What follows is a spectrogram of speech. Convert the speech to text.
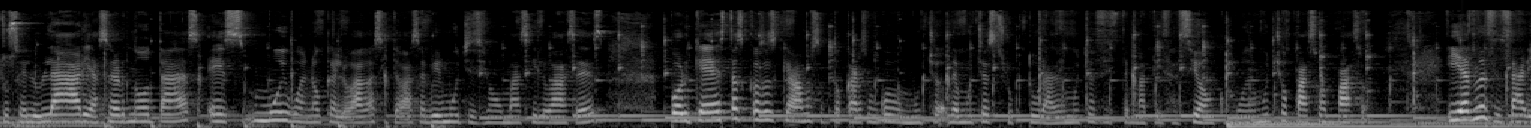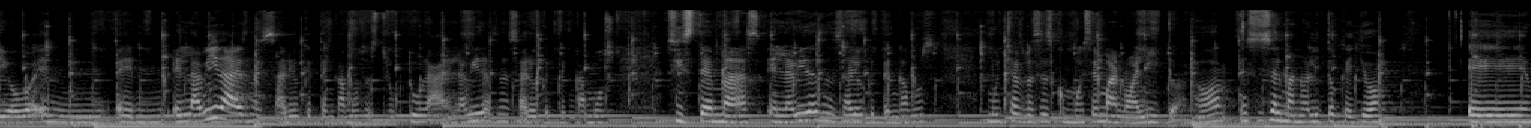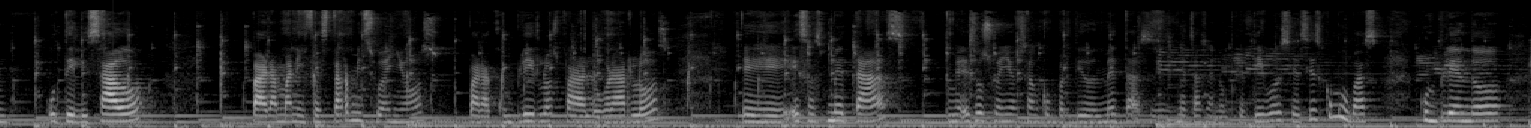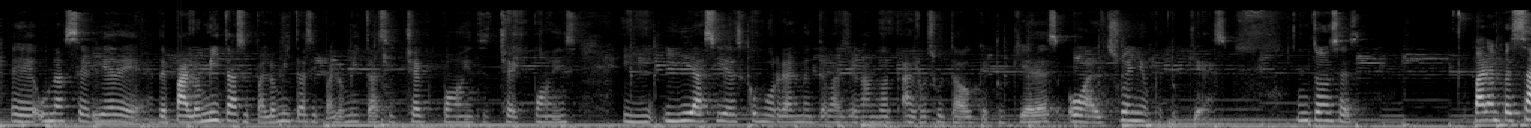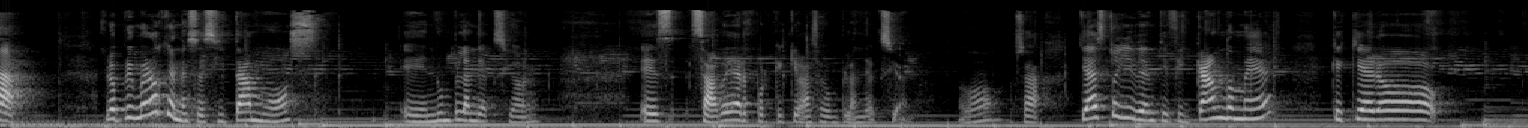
tu, celular y hacer notas, es muy bueno que lo hagas y te va a servir muchísimo más si lo haces, porque estas cosas que vamos a tocar son como mucho, de mucha estructura, de mucha sistematización, como de mucho paso a paso. Y es necesario en en, la vida es necesario que tengamos estructura, en la vida es necesario que tengamos sistemas, en la vida es necesario que tengamos muchas veces como ese manualito, ¿no? Ese es el manualito que yo he utilizado para manifestar mis sueños, para cumplirlos, para lograrlos. Eh, esas metas, esos sueños se han convertido en metas, esas metas en objetivos y así es como vas cumpliendo eh, una serie de, de, palomitas y palomitas y palomitas y checkpoints y checkpoints y, así es como realmente vas llegando al resultado que tú quieres o al sueño que tú quieres. Entonces, para empezar, lo primero que necesitamos en un plan de acción es saber por qué quiero hacer un plan de acción. O sea, ya estoy identificándome que quiero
